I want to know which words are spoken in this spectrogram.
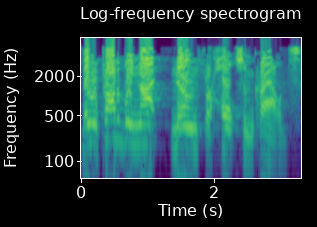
They were probably not known for wholesome crowds.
